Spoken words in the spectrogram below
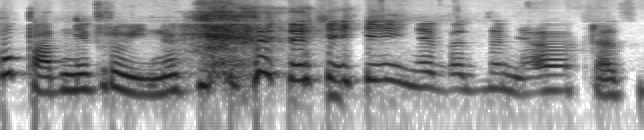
popadnie w ruiny i nie będę miała pracy.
